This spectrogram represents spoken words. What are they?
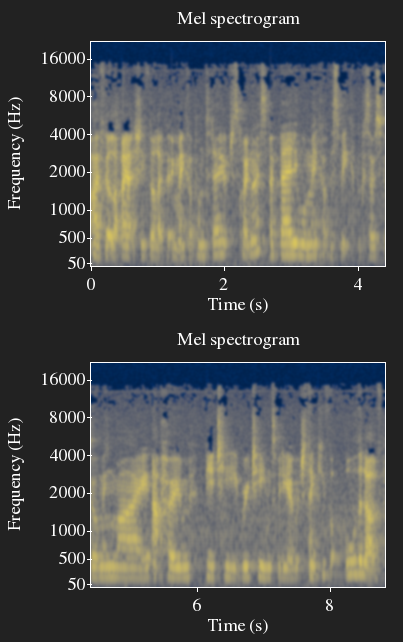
I feel like I actually feel like putting makeup on today, which is quite nice. I barely wore makeup this week because I was filming my at-home beauty routines video, which thank you for all the love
